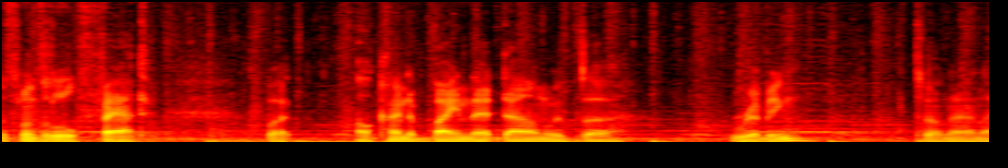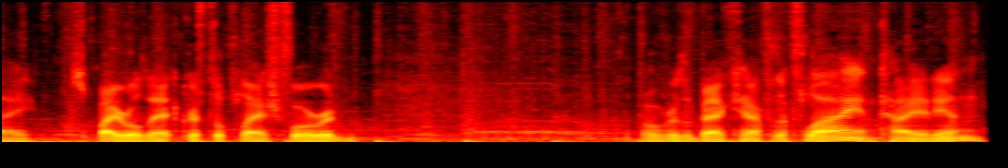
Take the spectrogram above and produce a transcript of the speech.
This one's a little fat, but I'll kind of bind that down with the ribbing. So then I spiral that crystal flash forward over the back half of the fly and tie it in.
